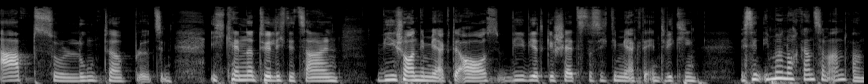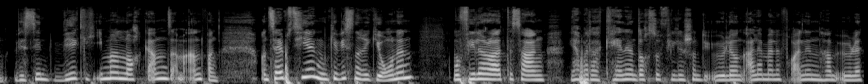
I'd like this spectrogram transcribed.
absoluter Blödsinn. Ich kenne natürlich die Zahlen. Wie schauen die Märkte aus? Wie wird geschätzt, dass sich die Märkte entwickeln? Wir sind immer noch ganz am Anfang. Wir sind wirklich immer noch ganz am Anfang. Und selbst hier in gewissen Regionen, wo viele Leute sagen, ja, aber da kennen doch so viele schon die Öle und alle meine Freundinnen haben Öle,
